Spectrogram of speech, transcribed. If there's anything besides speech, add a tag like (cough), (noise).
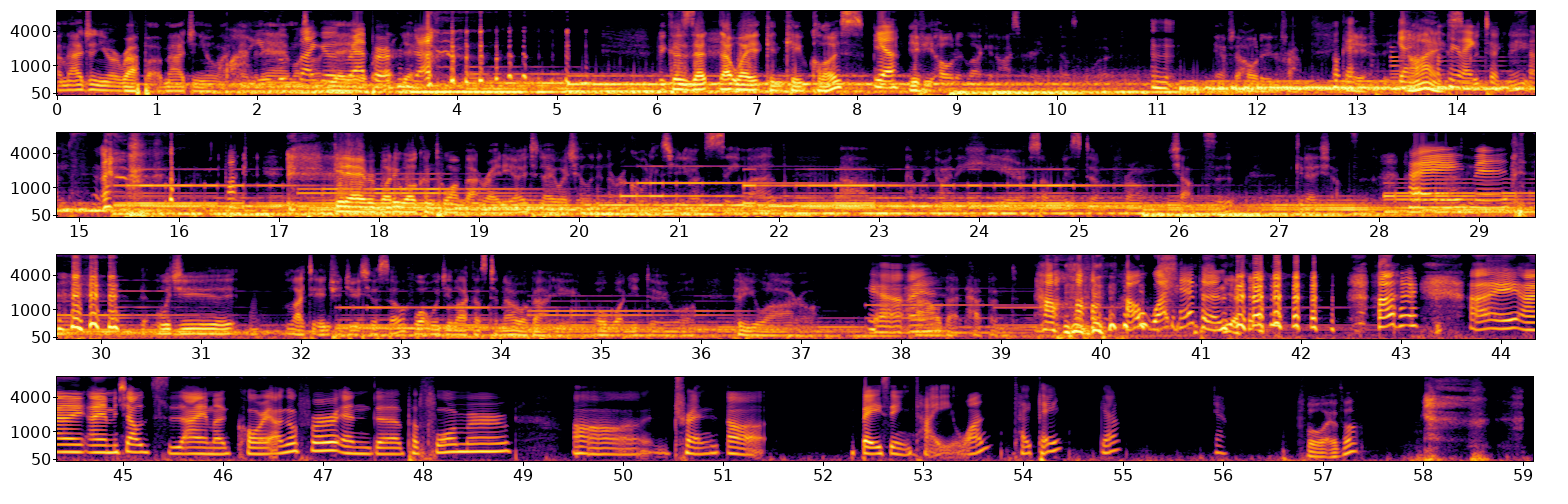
Imagine you're a rapper. Imagine you're like Wow, you Eminem look like something. a Yeah, yeah, rapper. right, yeah. Yeah. (laughs) Because that that way it can keep close. yeah. If you hold it like an ice cream, it doesn't work. Mhm. You have to hold it in front. Okay. Yeah. Yeah, nice. like Good technique. (laughs) G'day everybody, welcome to Wombat Radio. Today we're chilling in the recording studio at C Lab, um, and we're going to hear some wisdom from Xiaozi. G'day Xiaozi. Hi, Matt. (laughs) Would you like to introduce yourself? What would you like us to know about you, or what you do, or who you are, or yeah, how I that happened? how (laughs) how, how what happened? (laughs) Hi, hi. I I am Xiao Ci. I am a choreographer and a performer. Uh, trans uh, based in Taiwan, Taipei. Yeah, yeah. Forever?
